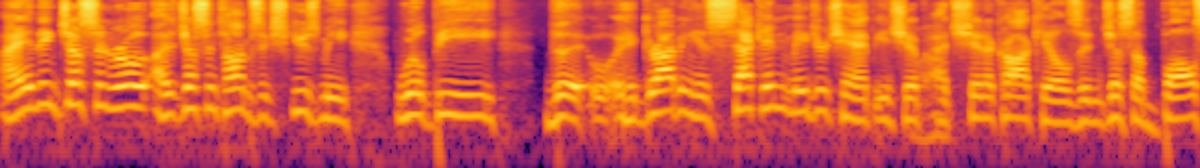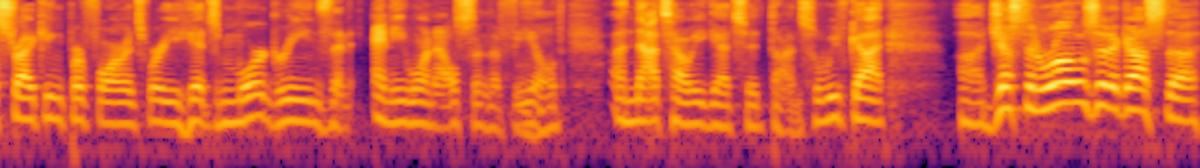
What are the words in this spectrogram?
I think Justin Ro- uh, Justin Thomas, excuse me, will be the grabbing his second major championship at Shinnecock Hills in just a ball striking performance where he hits more greens than anyone else in the field, and that's how he gets it done. So we've got uh, Justin Rose at Augusta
